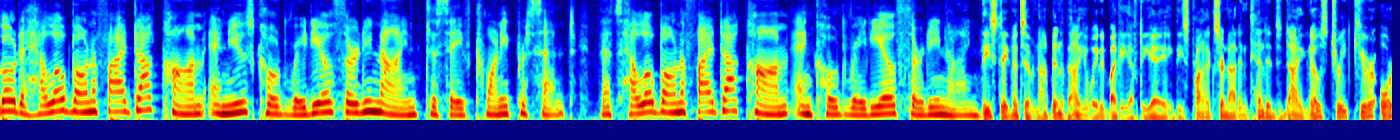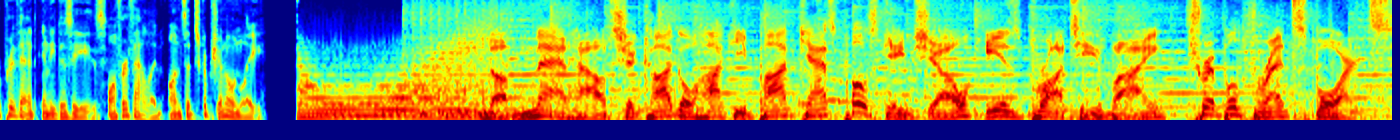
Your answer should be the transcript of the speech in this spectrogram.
Go to hellobonafide.com and use code radio39 to save 20%. That's hellobonafide.com and code radio39. These statements have not been evaluated by the FDA. These products are not intended to diagnose, treat, cure, or prevent any disease. Offer valid on subscription only. The Madhouse Chicago Hockey Podcast postgame show is brought to you by Triple Threat Sports,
